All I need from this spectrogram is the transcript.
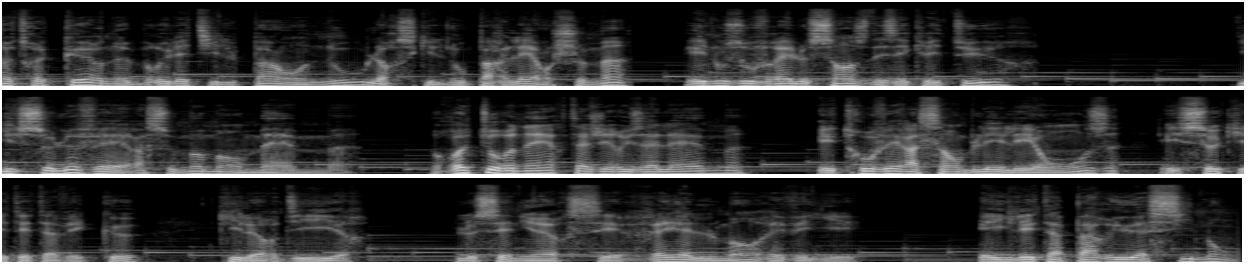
Notre cœur ne brûlait-il pas en nous lorsqu'il nous parlait en chemin et nous ouvrait le sens des Écritures? Ils se levèrent à ce moment même, retournèrent à Jérusalem, et trouvèrent assemblés les onze et ceux qui étaient avec eux, qui leur dirent, Le Seigneur s'est réellement réveillé, et il est apparu à Simon.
